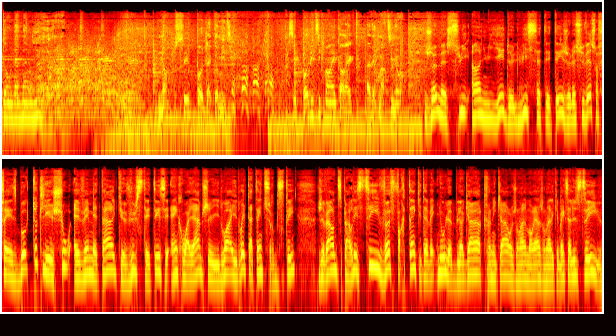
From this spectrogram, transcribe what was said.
dans la manière. Non, c'est pas de la comédie. C'est politiquement incorrect avec Martineau. Je me suis ennuyé de lui cet été. Je le suivais sur Facebook. Toutes les shows heavy metal a vu cet été, c'est incroyable. il, doit, il doit être atteint de surdité. Je vais en d'y parler. Steve Fortin, qui est avec nous, le blogueur, chroniqueur au Journal de Montréal, Journal de Québec. Salut, Steve.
